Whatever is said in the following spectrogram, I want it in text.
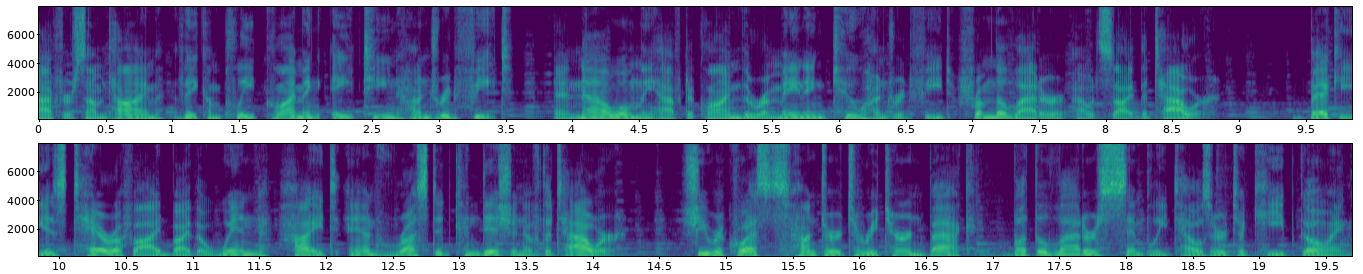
After some time, they complete climbing 1,800 feet, and now only have to climb the remaining 200 feet from the ladder outside the tower. Becky is terrified by the wind, height, and rusted condition of the tower. She requests Hunter to return back, but the ladder simply tells her to keep going.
